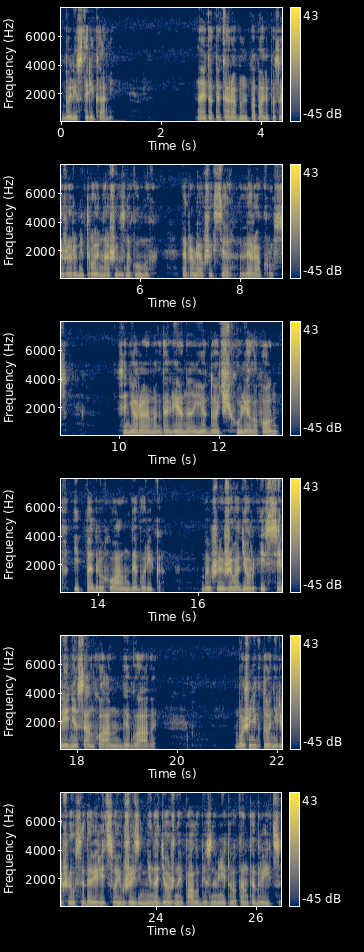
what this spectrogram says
были стариками. На этот-то корабль попали пассажирами трое наших знакомых – направлявшихся в Веракрус. Сеньора Магдалена, ее дочь Хулия Лафонт и Педро Хуан де Борика, бывший живодер из селения Сан-Хуан-де-Гуаве. Больше никто не решился доверить свою жизнь ненадежной палубе знаменитого кантабрийца.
